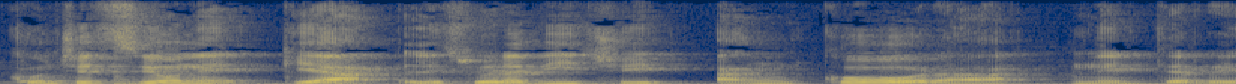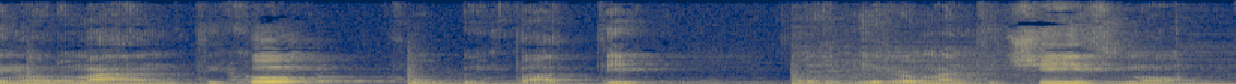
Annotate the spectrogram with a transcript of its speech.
concezione che ha le sue radici ancora nel terreno romantico, fu infatti eh, il romanticismo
